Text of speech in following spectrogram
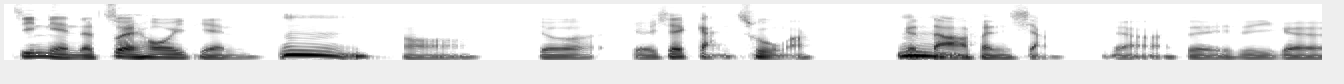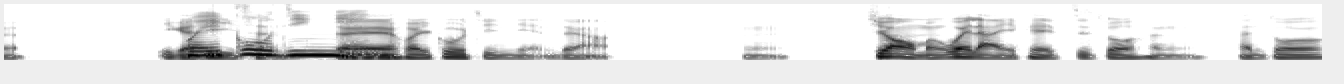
今年的最后一天，嗯，哦，就有一些感触嘛，跟大家分享。对啊，这也是一个。一个回顾今年，对，回顾今年，对啊，嗯，希望我们未来也可以制作很很多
